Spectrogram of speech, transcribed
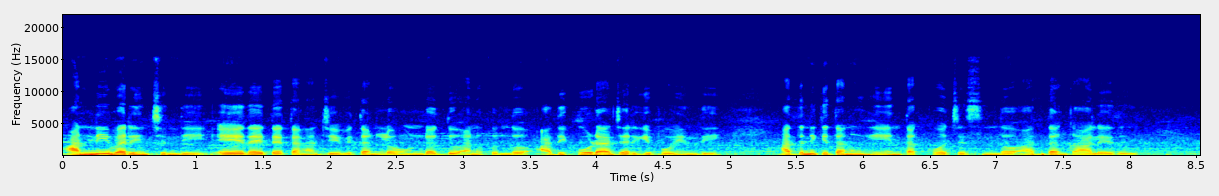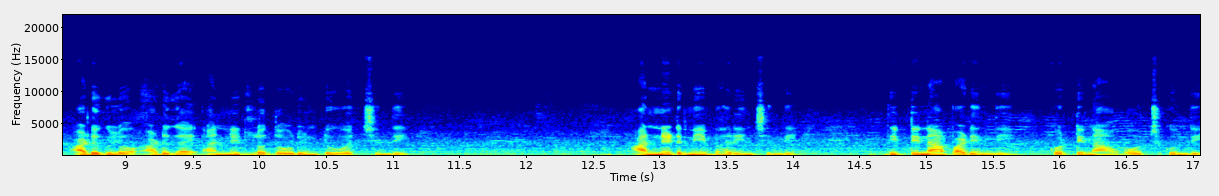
అన్నీ భరించింది. ఏదైతే తన జీవితంలో ఉండొద్దు అనుకుందో అది కూడా జరిగిపోయింది. అతనికి తను ఏం తక్కువ చేసిందో అర్థం కాలేదు. అడుగులో అడుగై అన్నిట్లో తోడుంటూ వచ్చింది. అన్నిటినీ భరించింది. తిట్టినా పడింది కొట్టినా ఓర్చుకుంది.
